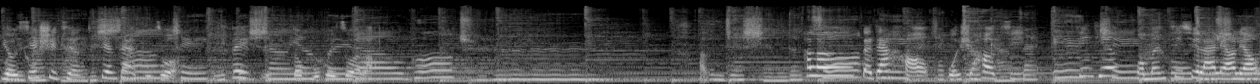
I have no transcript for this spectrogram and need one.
有些事情现在不做，一辈子都不会做了。Hello，大家好，我是好奇。今天我们继续来聊聊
